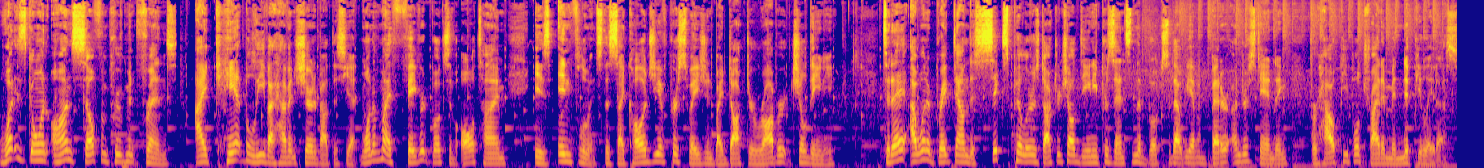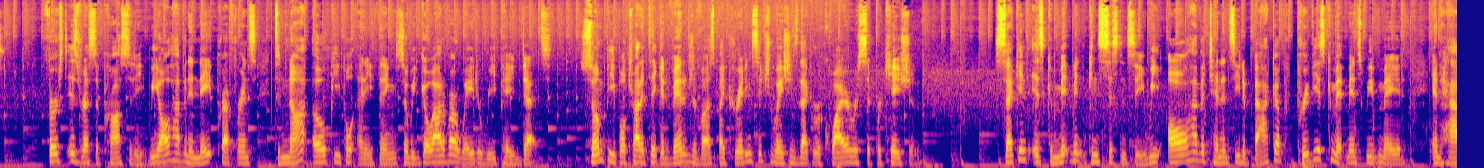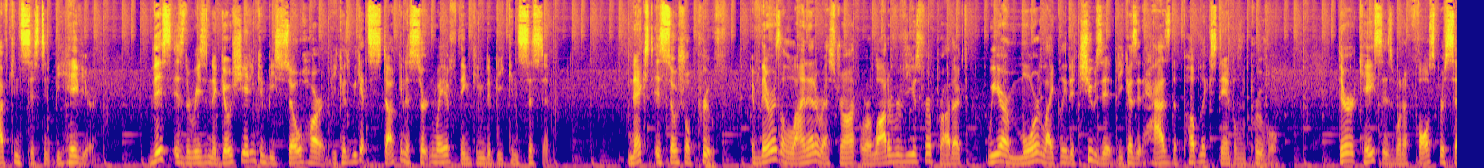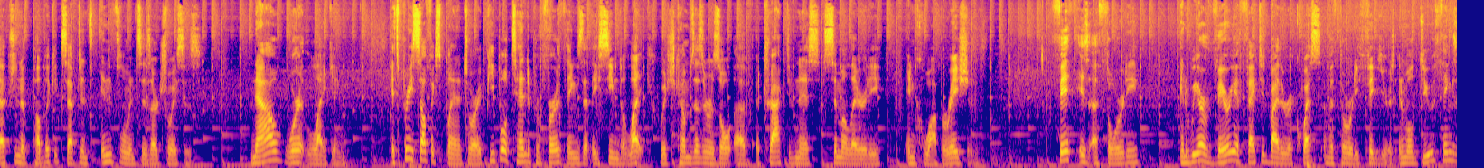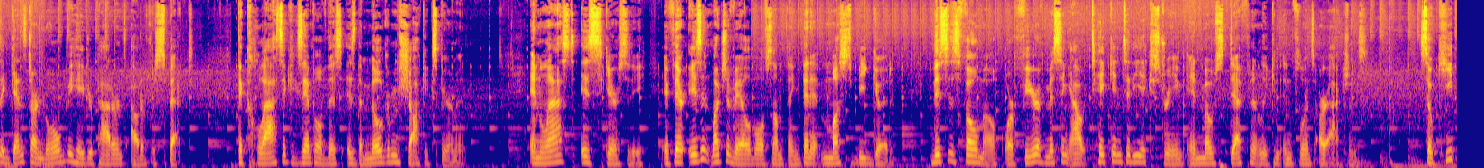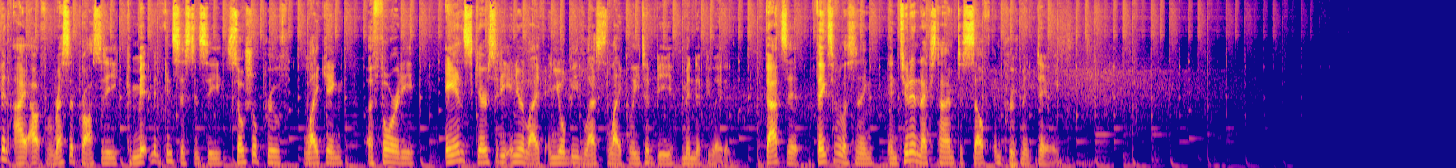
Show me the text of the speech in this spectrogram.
What is going on, self improvement friends? I can't believe I haven't shared about this yet. One of my favorite books of all time is Influence The Psychology of Persuasion by Dr. Robert Cialdini. Today, I want to break down the six pillars Dr. Cialdini presents in the book so that we have a better understanding for how people try to manipulate us. First is reciprocity. We all have an innate preference to not owe people anything, so we go out of our way to repay debts. Some people try to take advantage of us by creating situations that require reciprocation. Second is commitment consistency. We all have a tendency to back up previous commitments we've made and have consistent behavior. This is the reason negotiating can be so hard because we get stuck in a certain way of thinking to be consistent. Next is social proof. If there is a line at a restaurant or a lot of reviews for a product, we are more likely to choose it because it has the public stamp of approval. There are cases when a false perception of public acceptance influences our choices. Now we're at liking. It's pretty self explanatory. People tend to prefer things that they seem to like, which comes as a result of attractiveness, similarity, and cooperation. Fifth is authority, and we are very affected by the requests of authority figures and will do things against our normal behavior patterns out of respect. The classic example of this is the Milgram shock experiment. And last is scarcity. If there isn't much available of something, then it must be good. This is FOMO, or fear of missing out, taken to the extreme, and most definitely can influence our actions. So keep an eye out for reciprocity, commitment consistency, social proof, liking, authority, and scarcity in your life, and you'll be less likely to be manipulated. That's it. Thanks for listening, and tune in next time to Self Improvement Daily.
